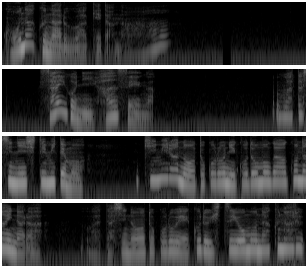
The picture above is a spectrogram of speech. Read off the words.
来なくなるわけだな最後に半生が「私にしてみても君らのところに子供が来ないなら私のところへ来る必要もなくなる。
